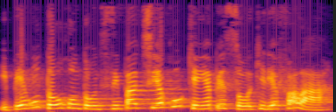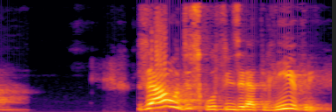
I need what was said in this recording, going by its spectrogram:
e perguntou com tom de simpatia com quem a pessoa queria falar. Já o discurso indireto livre,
